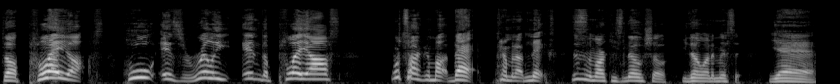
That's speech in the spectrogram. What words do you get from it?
the playoffs. Who is really in the playoffs? We're talking about that coming up next. This is the Marquis Snow Show. You don't want to miss it. Yeah.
